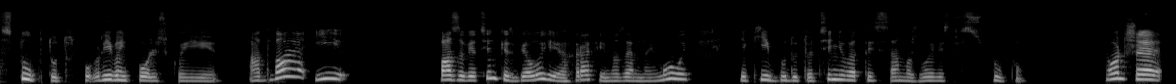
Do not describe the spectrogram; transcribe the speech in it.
Вступ тут рівень польської А2 і базові оцінки з біології, географії, іноземної мови, які будуть оцінюватись за можливість вступу. Отже,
